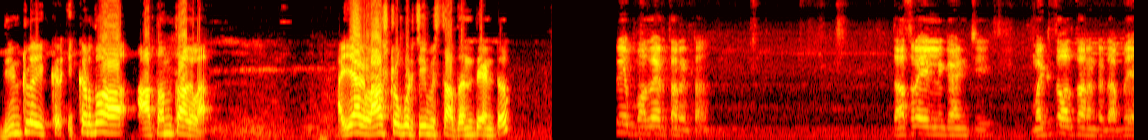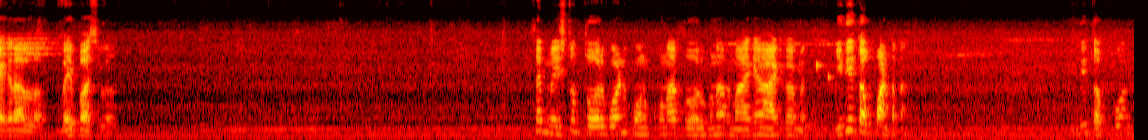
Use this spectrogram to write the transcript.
దీంట్లో ఇక్కడ ఇక్కడతో ఆ- తంతు ఆగల. అయ్యాక లాస్ట్లో కూడా చూపిస్తా ఆ తంతి ఏంటో రేపు మొదలెడతారంట. దసరా వెళ్ళిన కాంచి మట్టి తోలుతారంట డెబ్బై ఎకరాల్లో బైపాస్లో. సరే మీ ఇష్టం తోలుకోండి కొనుక్కున్నారు తోలుకున్నారు మాకేం ఆడుకోవాలి ఇది తప్పు అంటున్నా ఇది తప్పు అంట.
